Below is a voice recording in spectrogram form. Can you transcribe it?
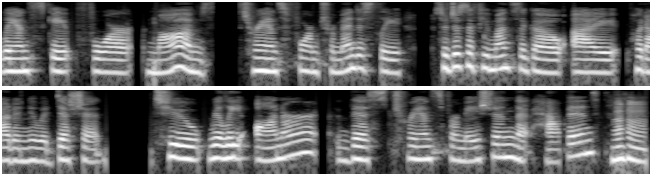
landscape for moms transformed tremendously. So just a few months ago, I put out a new edition to really honor this transformation that happened. Mm-hmm.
